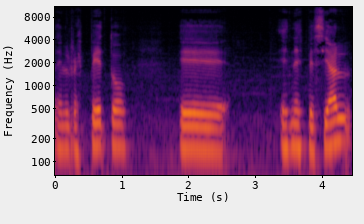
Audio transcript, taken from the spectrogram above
el respeto, eh, en especial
